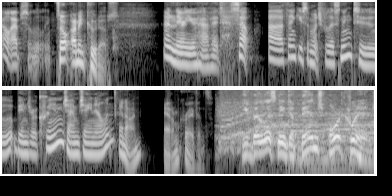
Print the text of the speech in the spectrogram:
Oh, absolutely. So, I mean, kudos. And there you have it. So, uh, thank you so much for listening to Binge or Cringe. I'm Jane Ellen. And I'm Adam Cravens. You've been listening to Binge or Cringe.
